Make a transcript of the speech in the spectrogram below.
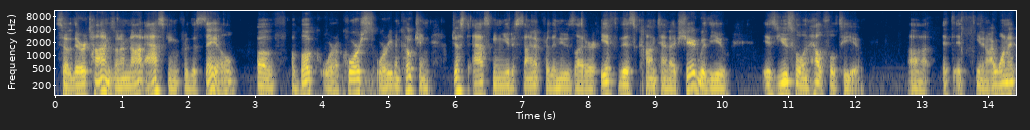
so there are times when I'm not asking for the sale of a book or a course or even coaching, just asking you to sign up for the newsletter if this content I've shared with you is useful and helpful to you. Uh, it, it, you know, I want to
